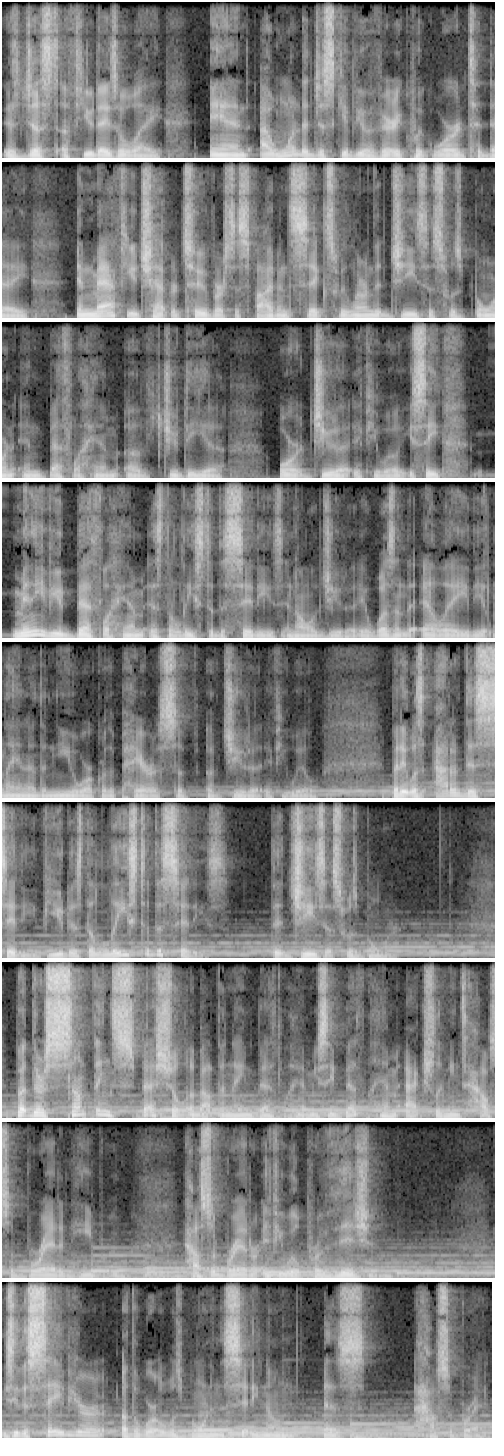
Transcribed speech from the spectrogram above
is just a few days away. And I wanted to just give you a very quick word today in Matthew chapter 2, verses 5 and 6, we learn that Jesus was born in Bethlehem of Judea, or Judah, if you will. You see, many viewed Bethlehem as the least of the cities in all of Judah. It wasn't the LA, the Atlanta, the New York, or the Paris of, of Judah, if you will. But it was out of this city, viewed as the least of the cities, that Jesus was born. But there's something special about the name Bethlehem. You see, Bethlehem actually means house of bread in Hebrew, house of bread, or if you will, provision. You see, the Savior of the world was born in the city known as house of bread.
